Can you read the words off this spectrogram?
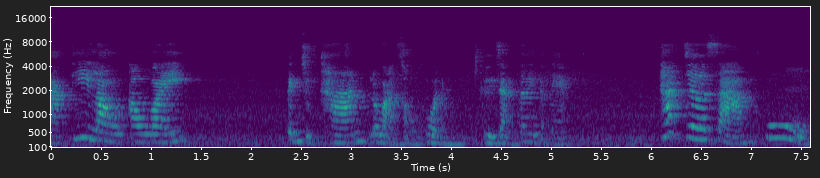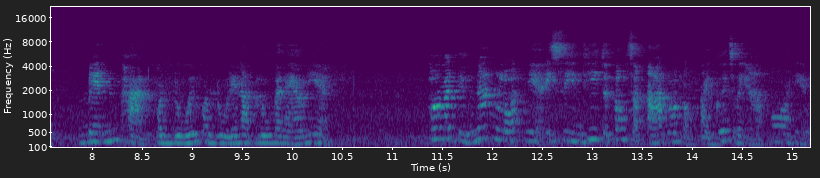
ากที่เราเอาไว้ เป็นจุดค้านระหว่างสองคน คือจันเต้ยกับแม็กถ้าเจอสามคู่เม้นผ่านคนดูให้คนดูได้รับรู้มาแล้วเนี่ยพอมาถึงนั่งรถเนี่ยไอซีนที่จะต้องสตาร์ทรถออกไปเพื่อจะไปหาพ่อเนี่ย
